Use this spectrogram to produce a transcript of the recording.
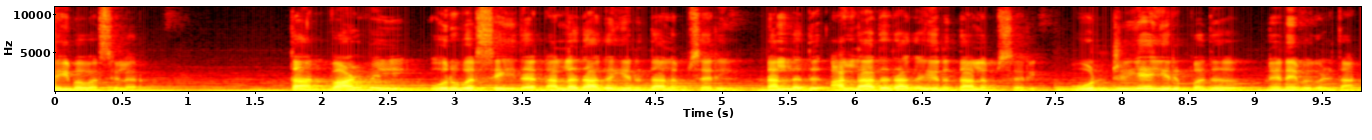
செய்பவர் சிலர். தான் வாழ்வில் ஒருவர் செய்த நல்லதாக இருந்தாலும் சரி நல்லது அல்லாததாக இருந்தாலும் சரி ஒன்றியே இருப்பது நினைவுகள்தான்.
